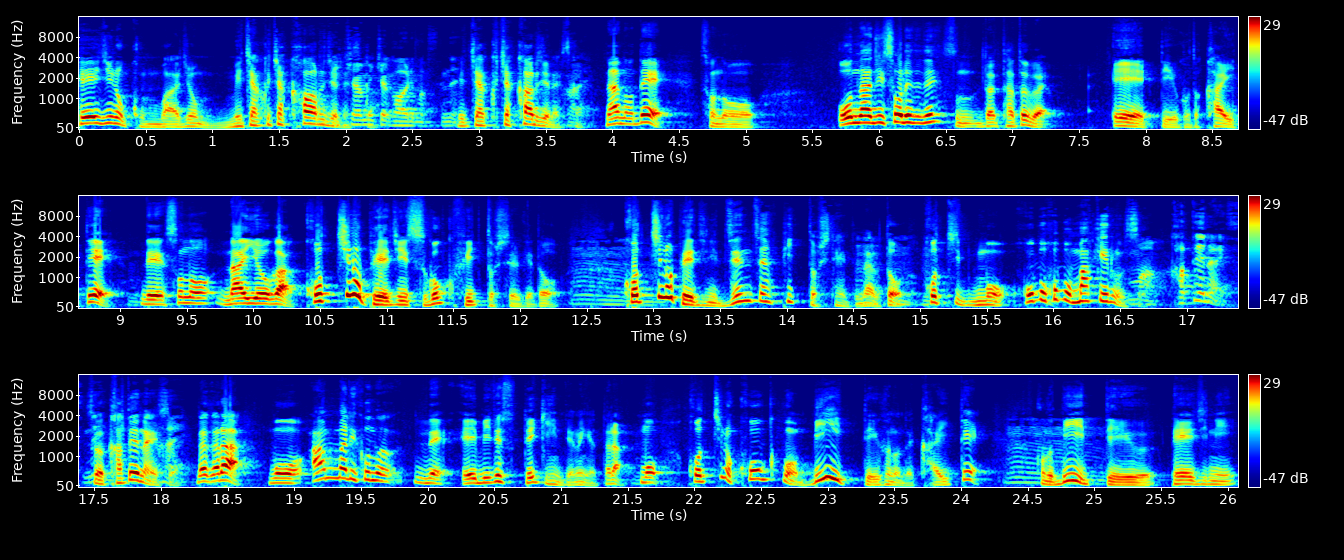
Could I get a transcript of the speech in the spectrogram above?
ページのコンバージョンめちゃくちゃ変わるじゃないですか。めちゃめちゃ変わりますね。めちゃくちゃ変わるじゃないですか。はいなので、その、同じそれでね、そのだ例えば A っていうこと書いて、で、その内容がこっちのページにすごくフィットしてるけど、こっちのページに全然フィットしてへんってなると、こっちもうほぼほぼ負けるんですよ。まあ、勝てないですね。そう、勝てないですよ。はいだから、もう、あんまりこのね、AB テストできひんってないんやったら、もう、こっちの広告も B っていうふうので書いて、この B っていうページに。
